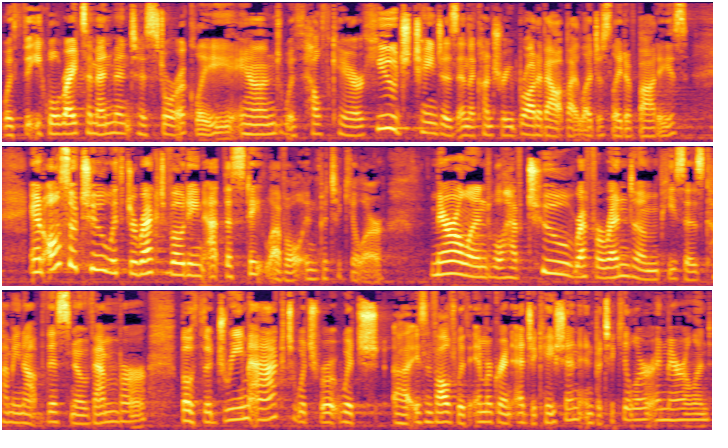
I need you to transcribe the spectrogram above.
with the Equal Rights Amendment historically, and with health care, huge changes in the country brought about by legislative bodies, and also, too, with direct voting at the state level in particular. Maryland will have two referendum pieces coming up this November both the DREAM Act, which, which uh, is involved with immigrant education in particular in Maryland,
